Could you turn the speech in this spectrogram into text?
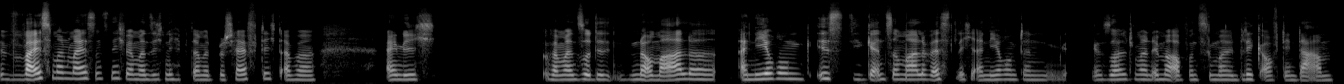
weiß man meistens nicht, wenn man sich nicht damit beschäftigt, aber eigentlich, wenn man so die normale Ernährung isst, die ganz normale westliche Ernährung, dann sollte man immer ab und zu mal 'n Blick auf den Darm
